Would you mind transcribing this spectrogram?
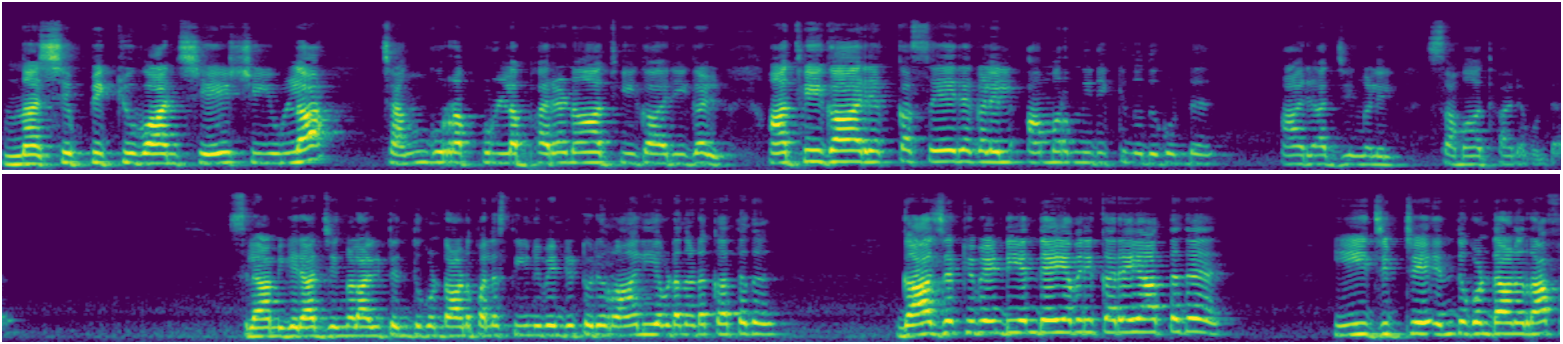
നശിപ്പിക്കുവാൻ ശേഷിയുള്ള ചങ്കുറപ്പുള്ള ഭരണാധികാരികൾ അധികാര കസേരകളിൽ അമർന്നിരിക്കുന്നത് കൊണ്ട് ആ രാജ്യങ്ങളിൽ സമാധാനമുണ്ട്. ഇസ്ലാമിക രാജ്യങ്ങളായിട്ട് എന്തുകൊണ്ടാണ് പലസ്തീനു വേണ്ടിയിട്ട് ഒരു റാലി അവിടെ നടക്കാത്തത്? ഗാസയ്ക്ക് വേണ്ടി എന്തേ അവർ കരയാത്തത്? ഈജിപ്റ്റ് എന്തുകൊണ്ടാണ് റാഫ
